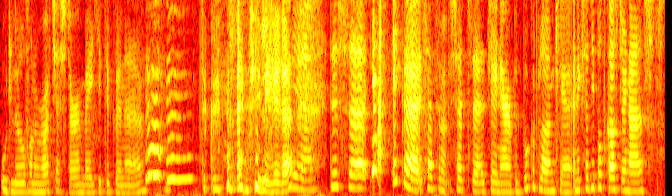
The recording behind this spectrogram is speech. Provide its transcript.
oetlul van Rochester een beetje te kunnen, te kunnen ventileren. Dus eh, ja, ik eh, zet, zet Jane Eyre op het boekenplankje. En ik zet die podcast ernaast.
